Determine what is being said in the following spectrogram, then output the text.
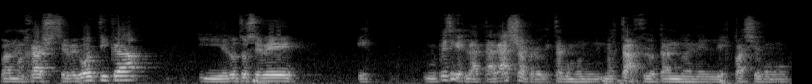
Batman Hash se ve gótica y el otro se ve, me parece que es la atalaya, pero que está como no está flotando en el espacio como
